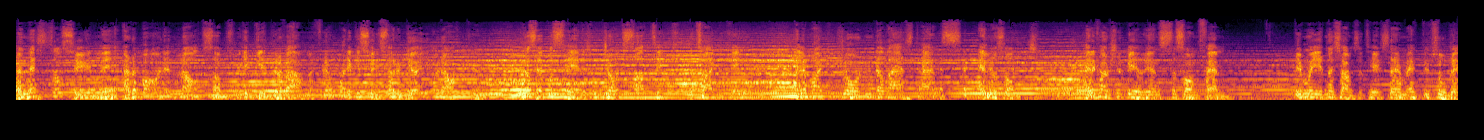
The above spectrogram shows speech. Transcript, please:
Men mest sannsynlig er det bare en latsabb som ikke gidder å være med, fordi han bare ikke syns det er gøy å rake. Du kan se på serier som George Satic, The Tiger King, eller Michael Jordan, The Last Dance, eller noe sånt. Eller kanskje Billions sesong fem. Vi må gi den en sjanse til, selv om episode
